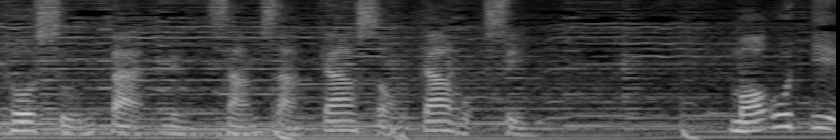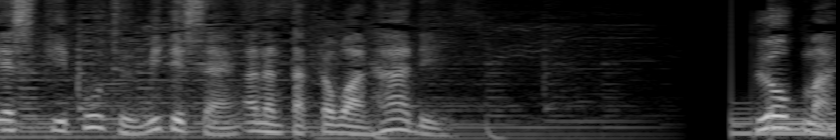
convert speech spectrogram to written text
โทร 0813392964 หมออุด ESP ผู้ถือมิติแสงอนันตกรวาล 5D โลกใหม่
